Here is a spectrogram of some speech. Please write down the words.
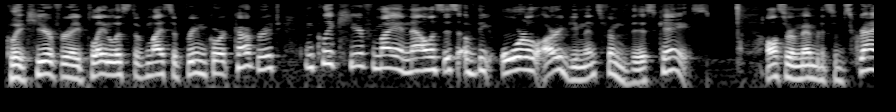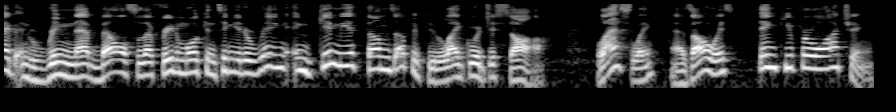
Click here for a playlist of my Supreme Court coverage, and click here for my analysis of the oral arguments from this case. Also remember to subscribe and ring that bell so that freedom will continue to ring and give me a thumbs up if you like what you saw. Lastly, as always, thank you for watching.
